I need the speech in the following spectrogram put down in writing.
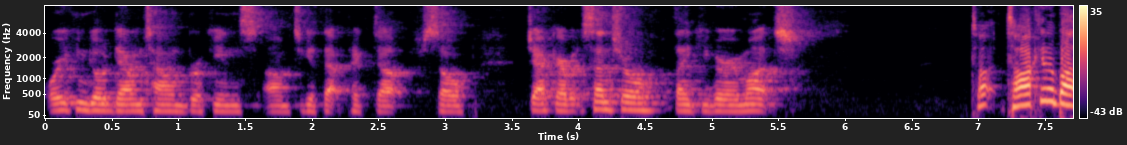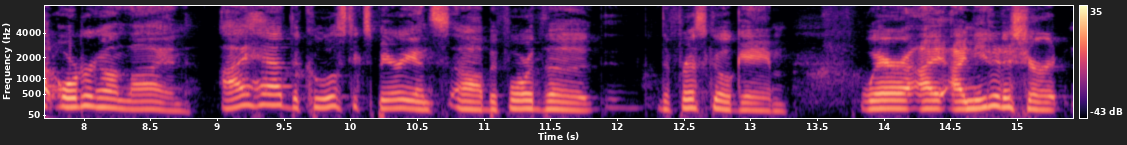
or you can go downtown Brookings um, to get that picked up. So Jackrabbit Central, thank you very much. T- talking about ordering online, I had the coolest experience uh, before the the Frisco game, where I, I needed a shirt.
